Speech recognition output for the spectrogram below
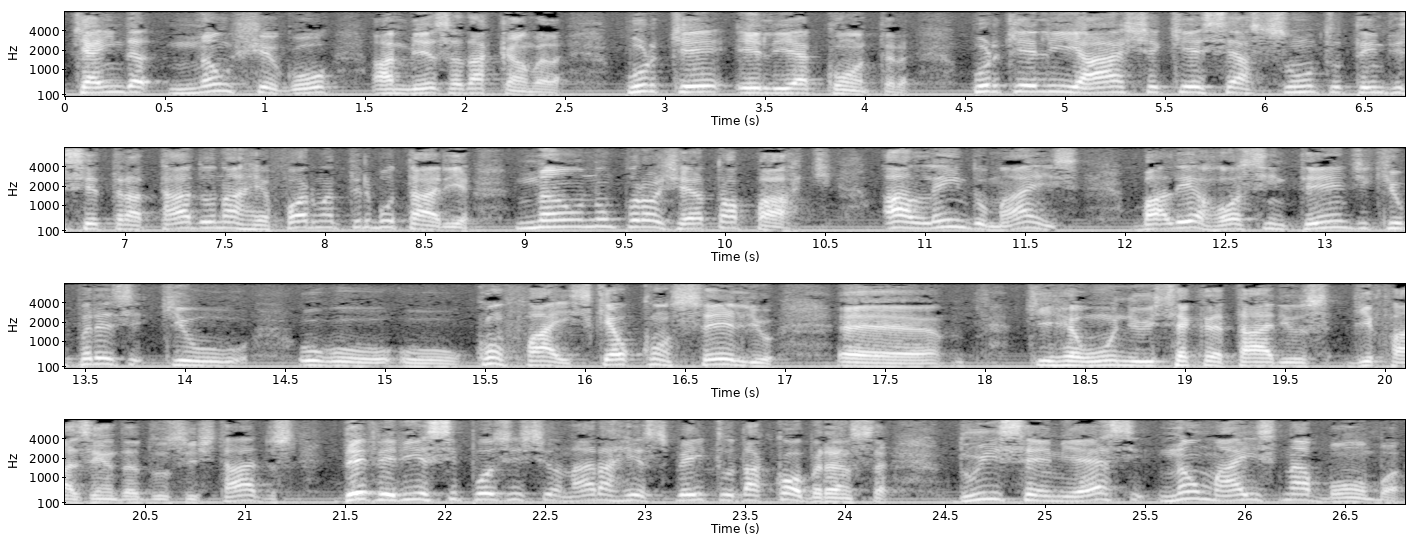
que ainda não chegou à mesa da Câmara. Por que ele é contra? Porque ele acha que esse assunto tem de ser tratado na reforma tributária, não num projeto à parte. Além do mais, Baleia Rossi entende que o, que o, o, o CONFAS, que é o Conselho é, que reúne os secretários de Fazenda dos estados, deveria se posicionar a respeito da cobrança do ICMS, não mais na bomba,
